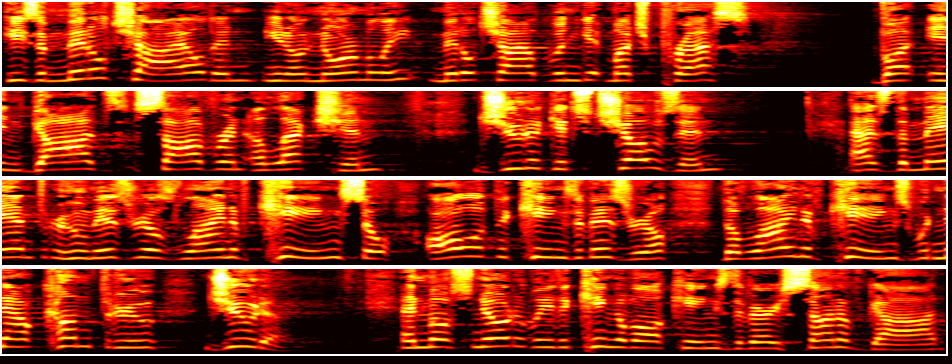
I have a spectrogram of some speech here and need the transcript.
He's a middle child, and you know, normally middle child wouldn't get much press, but in God's sovereign election, Judah gets chosen as the man through whom Israel's line of kings, so all of the kings of Israel, the line of kings would now come through Judah. And most notably, the king of all kings, the very Son of God,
